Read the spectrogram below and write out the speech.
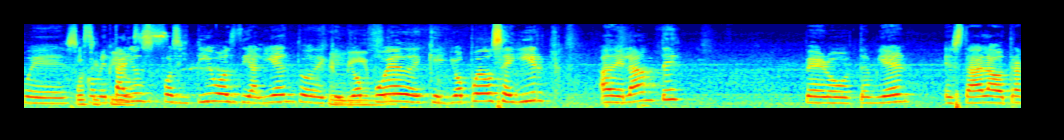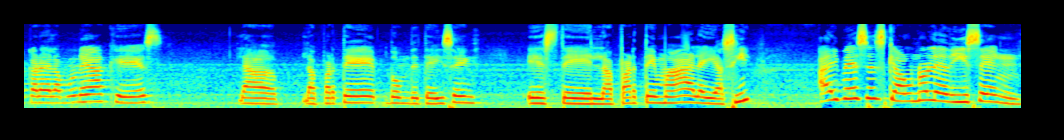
pues Positivos. comentarios positivos de aliento, de Qué que yo puedo, de que yo puedo seguir adelante, pero también está la otra cara de la moneda que es la, la parte donde te dicen este la parte mala y así. Hay veces que a uno le dicen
